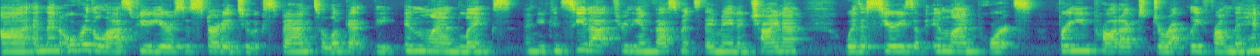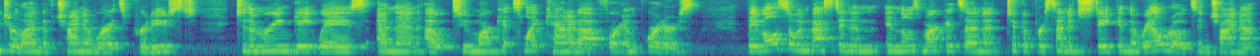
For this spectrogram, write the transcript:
Uh, and then over the last few years has started to expand to look at the inland links and you can see that through the investments they made in china with a series of inland ports bringing product directly from the hinterland of China where it's produced to the marine gateways and then out to markets like Canada for importers. They've also invested in, in those markets and took a percentage stake in the railroads in China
